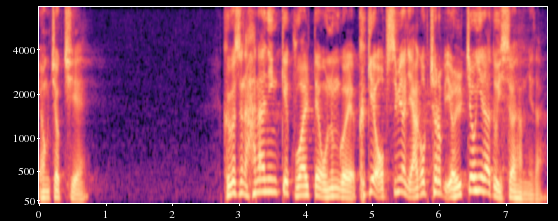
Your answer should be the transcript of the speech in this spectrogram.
영적 지혜. 그것은 하나님께 구할 때 오는 거예요. 그게 없으면 야곱처럼 열정이라도 있어야 합니다.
